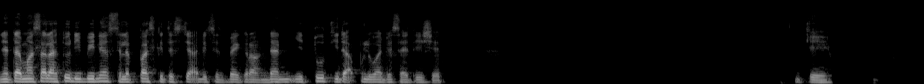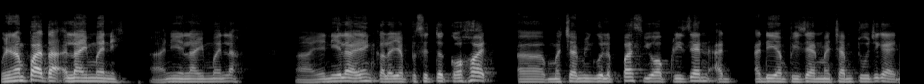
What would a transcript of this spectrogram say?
Pernyataan masalah tu dibina selepas kita sejak research background dan itu tidak perlu ada citation. Okay. Boleh nampak tak alignment ni? Ha, ni alignment lah. Ha, yang ni lah yang kalau yang peserta cohort uh, macam minggu lepas you all present ada yang present macam tu je kan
